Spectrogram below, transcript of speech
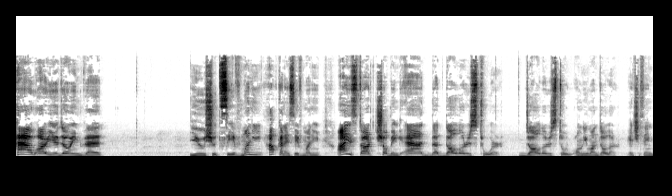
How are you doing that you should save money. How can I save money? I start shopping at the dollar store. Dollar store, only one dollar. Each thing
